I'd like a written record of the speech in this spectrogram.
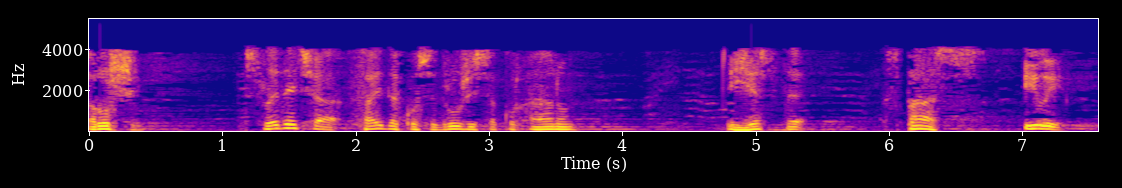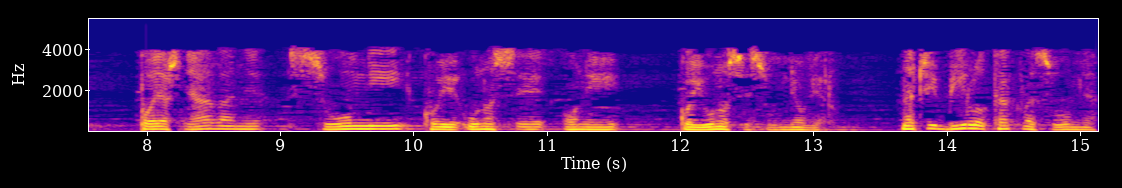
ruši. Sljedeća fajda ko se druži sa Kur'anom jeste spas ili pojašnjavanje sumnji koje unose oni koji unose sumnju vjeru. Znači bilo kakva sumnja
